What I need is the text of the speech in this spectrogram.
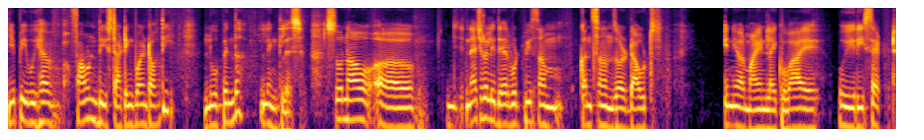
yippee we have found the starting point of the loop in the linked list. So now uh, naturally there would be some concerns or doubts in your mind like why we reset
